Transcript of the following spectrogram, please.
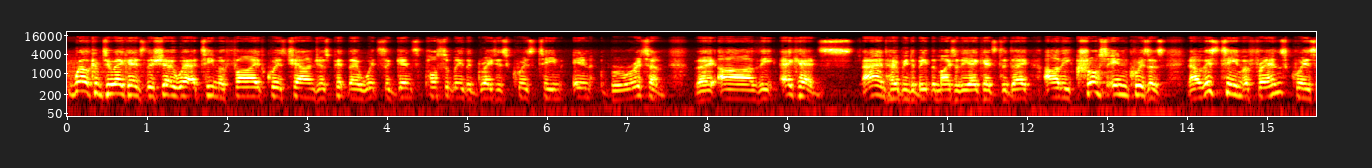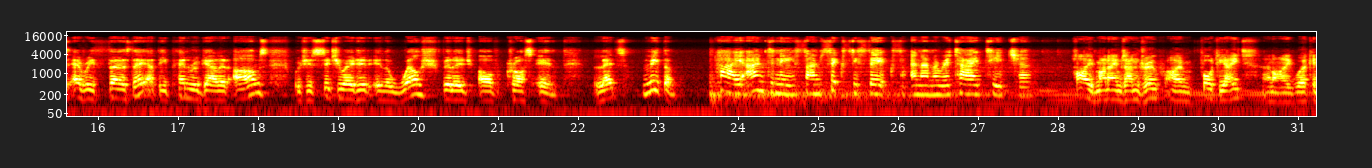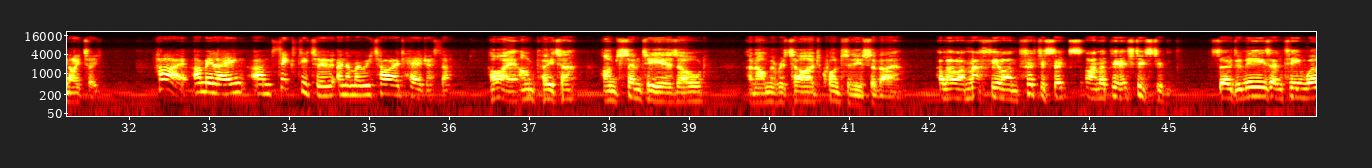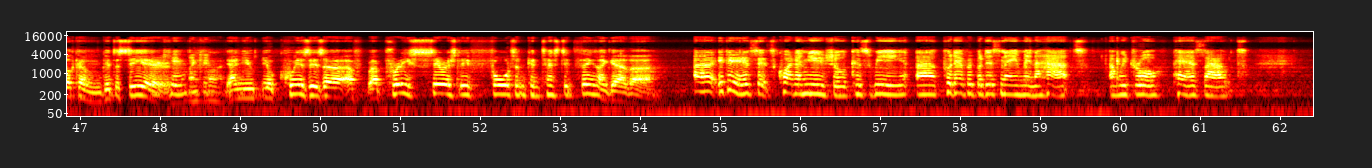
Welcome to Eggheads, the show where a team of five quiz challengers pit their wits against possibly the greatest quiz team in Britain. They are the Eggheads, and hoping to beat the might of the Eggheads today are the Cross Inn Quizzers. Now, this team of friends quiz every Thursday at the Penrhiwgaled Arms, which is situated in the Welsh village of Cross Inn. Let's meet them. Hi, I'm Denise. I'm 66 and I'm a retired teacher. Hi, my name's Andrew. I'm 48 and I work in IT. Hi, I'm Elaine. I'm 62 and I'm a retired hairdresser. Hi, I'm Peter. I'm 70 years old and I'm a retired quantity surveyor. Hello, I'm Matthew. I'm 56. I'm a PhD student. So, Denise and team, welcome. Good to see you. Thank you. Thank you. And you, your quiz is a, a, a pretty seriously fought and contested thing, I gather. Uh, it is. It's quite unusual because we uh, put everybody's name in a hat and we draw pairs out.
